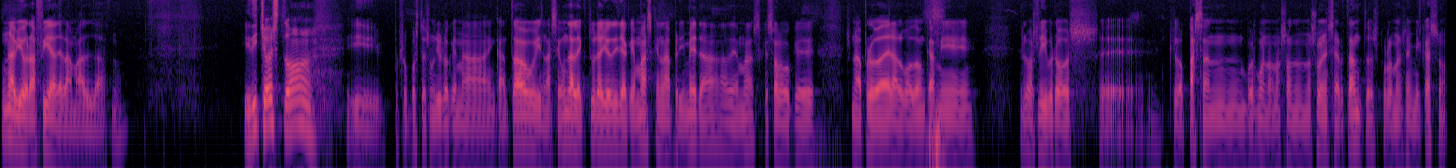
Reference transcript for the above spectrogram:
una biografía de la maldad. Y dicho esto, y por supuesto es un libro que me ha encantado, y en la segunda lectura yo diría que más que en la primera, además, que es algo que es una prueba del algodón que a mí los libros eh, que lo pasan, pues bueno, no, son, no suelen ser tantos, por lo menos en mi caso.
